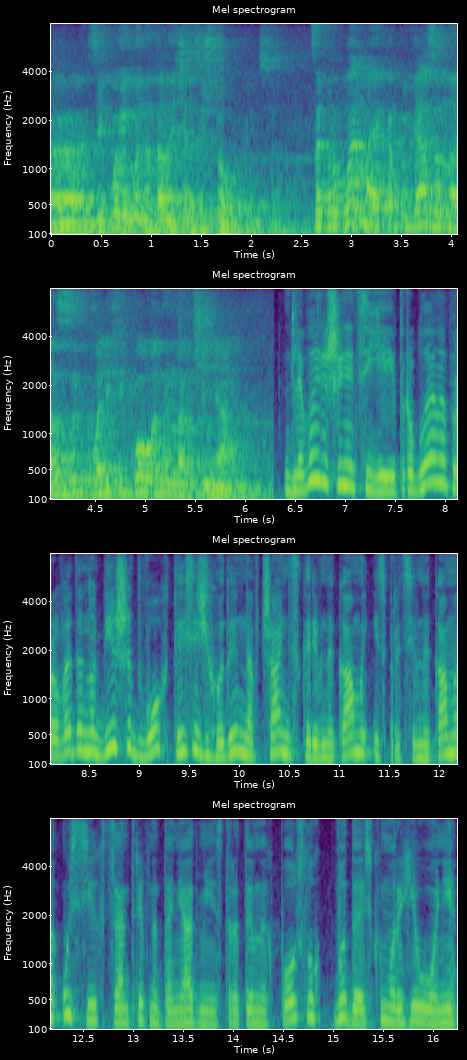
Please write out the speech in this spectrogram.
е, з якою ми на даний час зіштовхуємося. Це проблема, яка пов'язана з кваліфікованим навчанням. Для вирішення цієї проблеми проведено більше двох тисяч годин навчань з керівниками і з працівниками усіх центрів надання адміністративних послуг в Одеському регіоні.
